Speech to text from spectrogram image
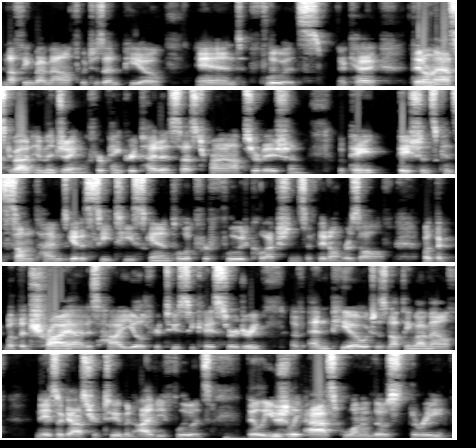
nothing by mouth, which is NPO, and fluids. Okay, they don't ask about imaging for pancreatitis, as to my observation, but pa patients can sometimes get a CT scan to look for fluid collections if they don't resolve. But the but the triad is high yield for 2CK surgery of NPO, which is nothing by mouth, nasogastric tube, and IV fluids. They'll usually ask one of those three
